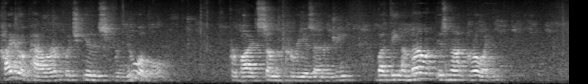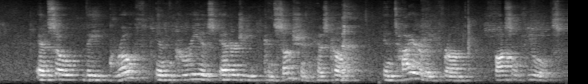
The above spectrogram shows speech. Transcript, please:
Hydropower, which is renewable, provides some of Korea's energy, but the amount is not growing. And so the growth in Korea's energy consumption has come entirely from fossil fuels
